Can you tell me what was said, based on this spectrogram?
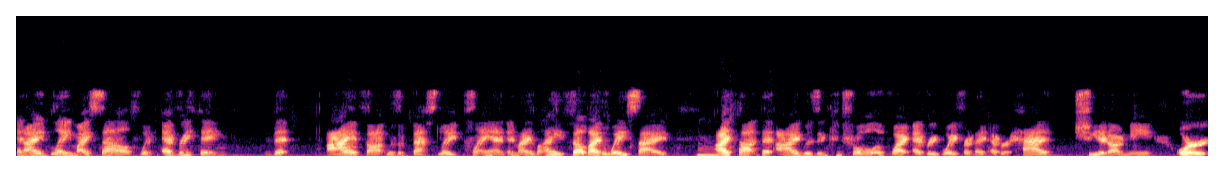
and I had blamed myself when everything that I had thought was a best laid plan in my life fell by the wayside. Hmm. I thought that I was in control of why every boyfriend I'd ever had cheated on me or,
